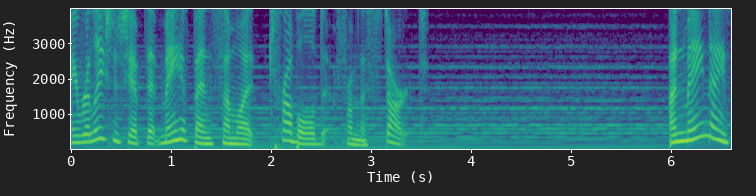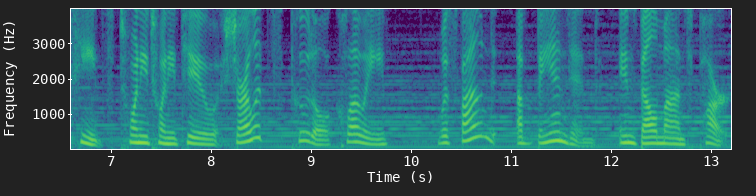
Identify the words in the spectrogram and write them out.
a relationship that may have been somewhat troubled from the start. On May 19th, 2022, Charlotte's poodle, Chloe, was found abandoned in Belmont Park.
